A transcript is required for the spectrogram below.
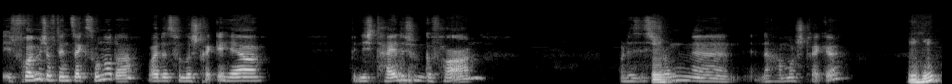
ich freue mich auf den 600er, weil das von der Strecke her bin ich Teile schon gefahren. Und es ist mhm. schon eine, eine Hammerstrecke. Mhm.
